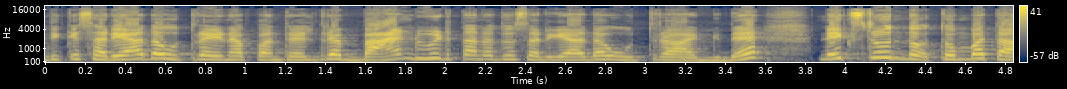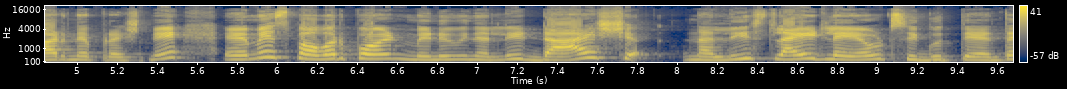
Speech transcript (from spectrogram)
ಇದಕ್ಕೆ ಸರಿಯಾದ ಉತ್ತರ ಏನಪ್ಪಾ ಅಂತ ಹೇಳಿದ್ರೆ ಬ್ಯಾಂಡ್ ವಿಡ್ತ್ ಅನ್ನೋದು ಸರಿಯಾದ ಉತ್ತರ ಆಗಿದೆ. ನೆಕ್ಸ್ಟ್ ತೊಂಬತ್ತಾರನೇ ಪ್ರಶ್ನೆ. ಎಂ ಎಸ್ ಪವರ್ ಪಾಯಿಂಟ್ ಮೆನುವಿನಲ್ಲಿ ಡ್ಯಾಶ್ನಲ್ಲಿ ಸ್ಲೈಡ್ ಲೇಔಟ್ ಸಿಗುತ್ತೆ ಅಂತ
